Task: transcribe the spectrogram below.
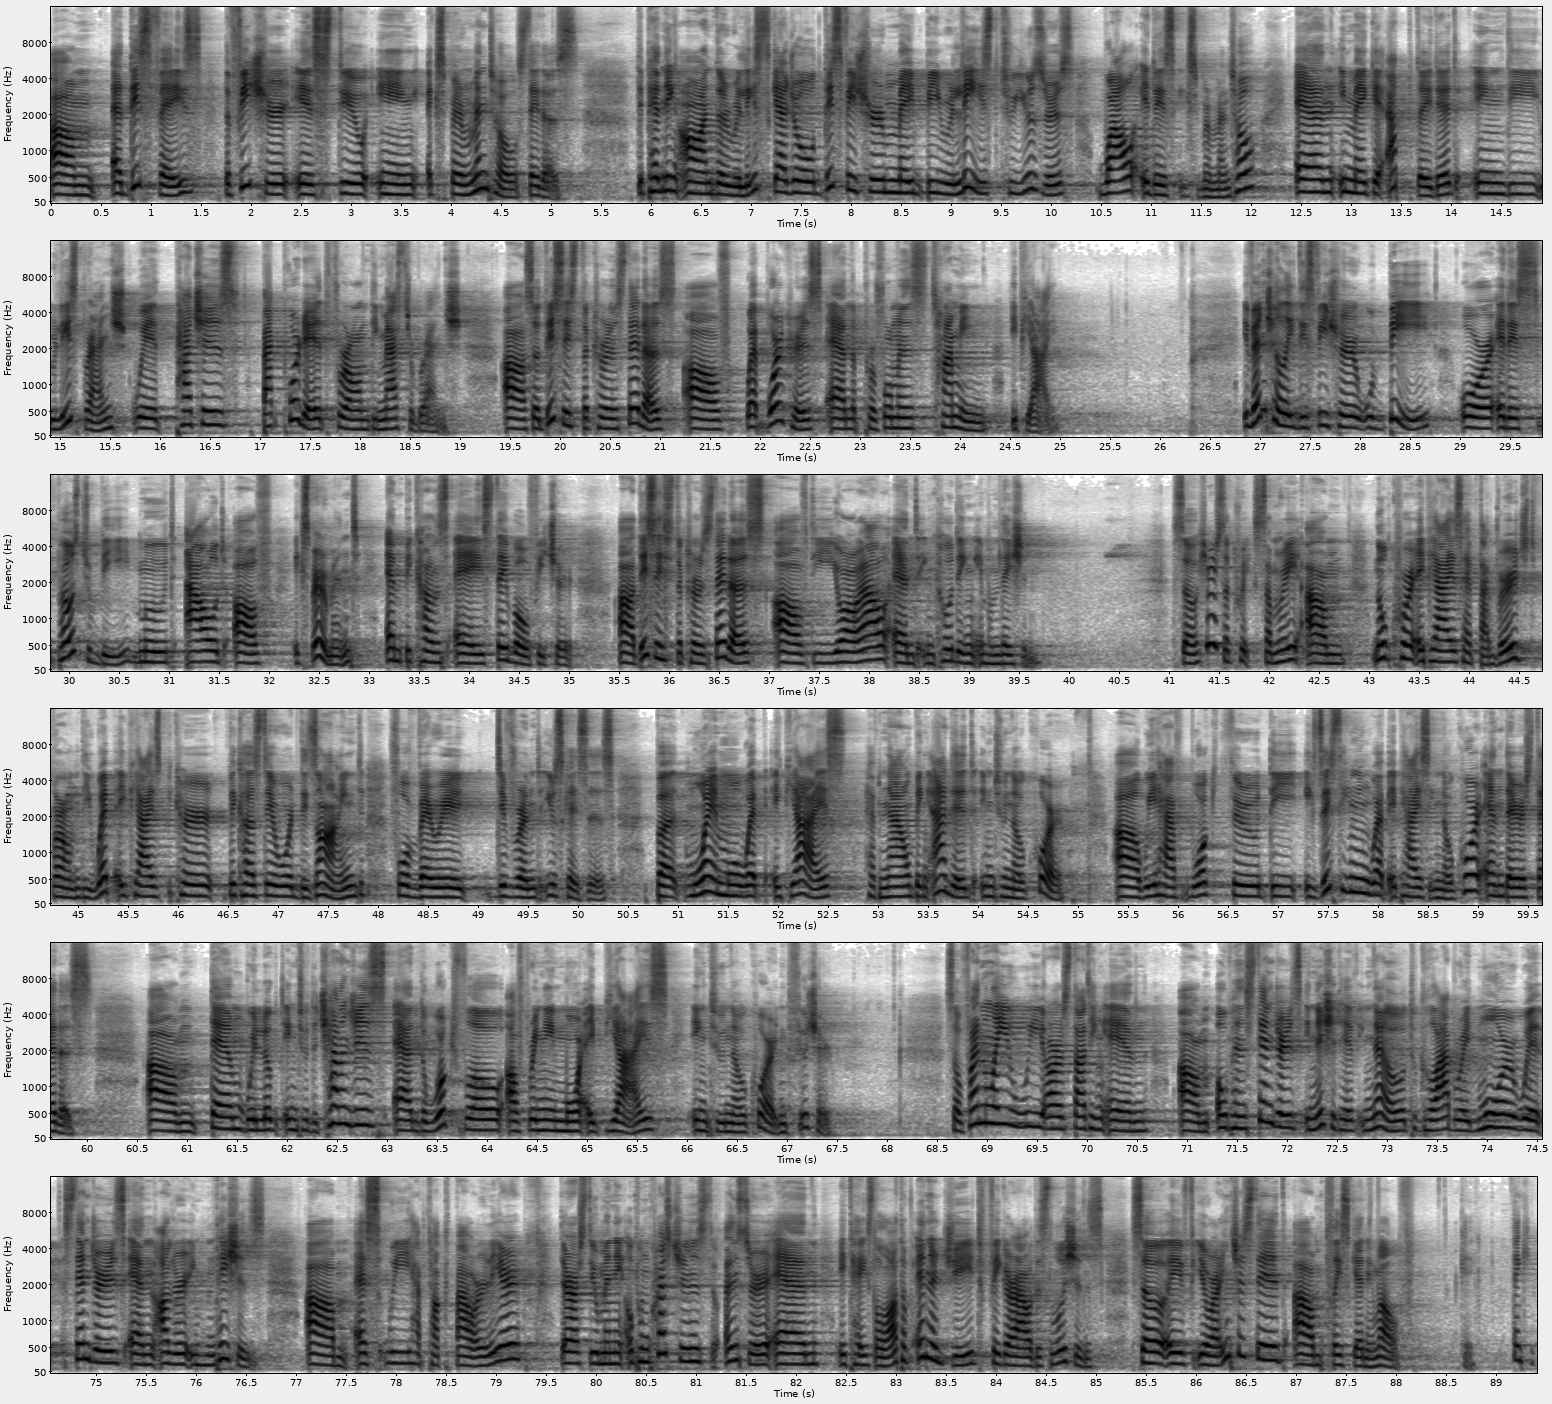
Um, at this phase, the feature is still in experimental status. Depending on the release schedule, this feature may be released to users while it is experimental, and it may get updated in the release branch with patches backported from the master branch. Uh, so this is the current status of web workers and the performance timing API. Eventually, this feature would be, or it is supposed to be, moved out of experiment and becomes a stable feature. Uh, this is the current status of the URL and encoding implementation. So here's a quick summary. Um, Node Core APIs have diverged from the web APIs because, because they were designed for very different use cases. But more and more web APIs have now been added into Node Core. Uh, we have walked through the existing web APIs in Node Core and their status. Um, then we looked into the challenges and the workflow of bringing more APIs into Node Core in the future. So finally, we are starting an um, open standards initiative in Node to collaborate more with standards and other implementations. Um, as we have talked about earlier, there are still many open questions to answer, and it takes a lot of energy to figure out the solutions. So if you are interested, um, please get involved. Okay, thank you.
